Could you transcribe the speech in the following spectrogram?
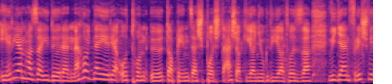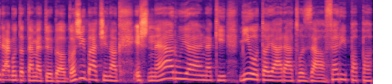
érjen haza időre, nehogy ne érje otthon őt a pénzes postás, aki a nyugdíjat hozza, vigyen friss virágot a temetőbe a Gazi bácsinak, és ne árulja el neki, mióta jár át hozzá a Feri papa,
